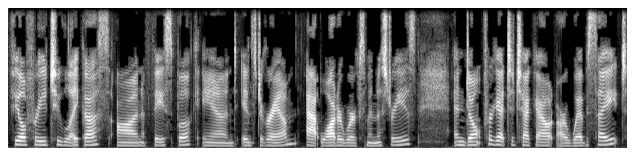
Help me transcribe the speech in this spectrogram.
feel free to like us on Facebook and Instagram at Waterworks Ministries. And don't forget to check out our website,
